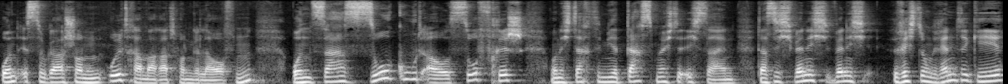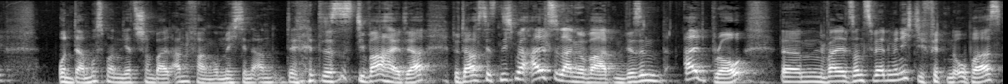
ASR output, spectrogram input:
und ist sogar schon Ultramarathon gelaufen und sah so gut aus, so frisch. Und ich dachte mir, das möchte ich sein, dass ich, wenn ich, wenn ich Richtung Rente gehe, und da muss man jetzt schon bald anfangen, um nicht den an. Das ist die Wahrheit, ja. Du darfst jetzt nicht mehr allzu lange warten. Wir sind alt, Bro. Ähm, weil sonst werden wir nicht die fitten Opas,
